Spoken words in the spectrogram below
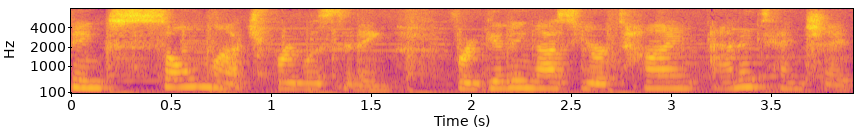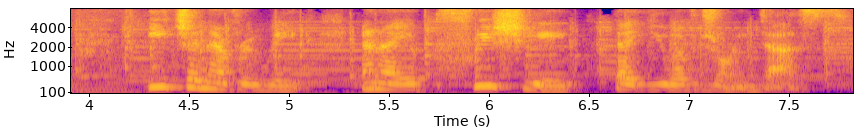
Thanks so much for listening, for giving us your time and attention each and every week. And I appreciate that you have joined us.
